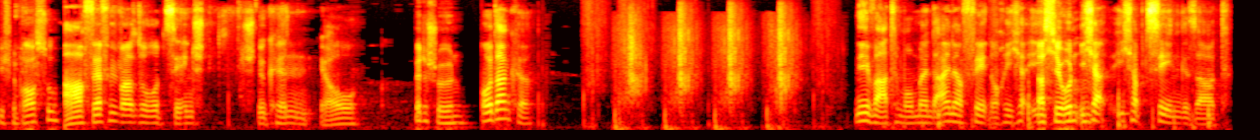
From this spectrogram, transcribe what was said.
wie viel brauchst du? Ach, werf mir mal so 10 St Stück hin. Jo. Bitteschön. Oh, danke. Nee, warte, Moment, einer fehlt noch. Ich, ich, Das hier unten? Ich, hab- ich hab 10 gesagt.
